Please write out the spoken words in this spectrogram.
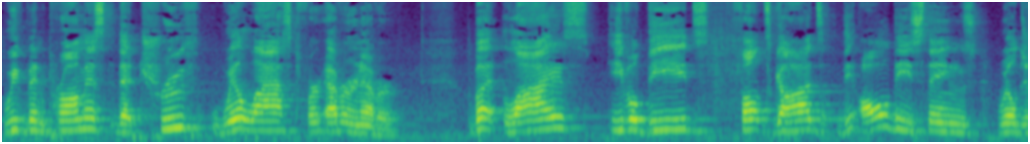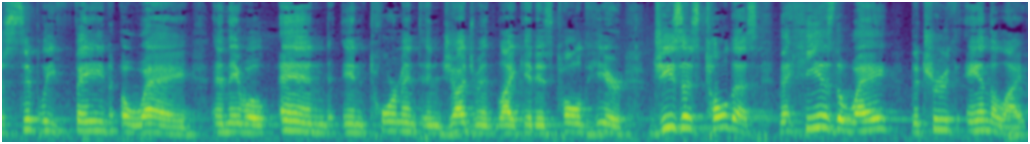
we've been promised that truth will last forever and ever. But lies, evil deeds, false gods, the, all these things will just simply fade away and they will end in torment and judgment, like it is told here. Jesus told us that He is the way, the truth, and the life.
